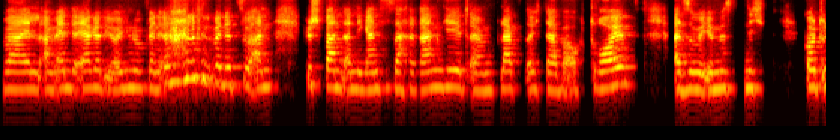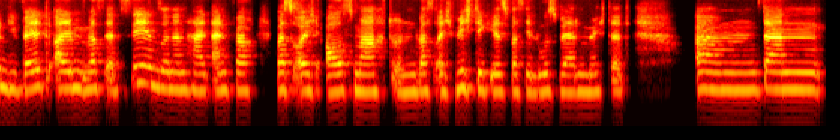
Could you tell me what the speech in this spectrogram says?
weil am Ende ärgert ihr euch nur, wenn ihr, wenn ihr zu angespannt an die ganze Sache rangeht. Ähm, bleibt euch da aber auch treu. Also ihr müsst nicht Gott und die Welt allem was erzählen, sondern halt einfach, was euch ausmacht und was euch wichtig ist, was ihr loswerden möchtet. Ähm, dann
